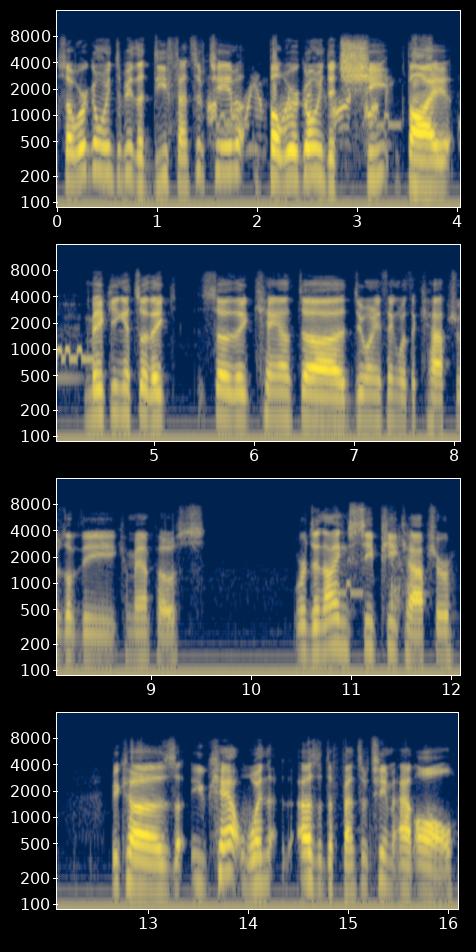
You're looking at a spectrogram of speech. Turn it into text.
So we're going to be the defensive team, but we're going to cheat by making it so they so they can't uh, do anything with the captures of the command posts. We're denying CP capture because you can't win as a defensive team at all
